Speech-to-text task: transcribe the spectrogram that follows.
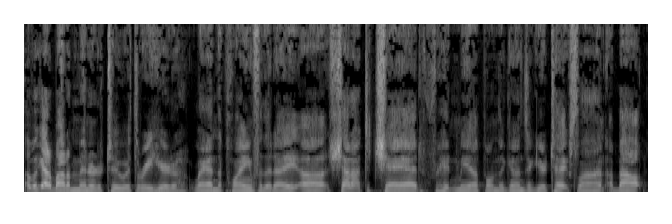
Uh, we got about a minute or two or three here to land the plane for the day. Uh, shout out to Chad for hitting me up on the Guns and Gear text line about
